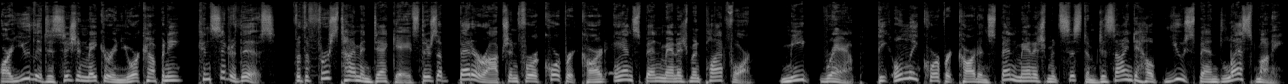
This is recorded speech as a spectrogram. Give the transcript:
Are you the decision maker in your company? Consider this. For the first time in decades, there's a better option for a corporate card and spend management platform. Meet Ramp, the only corporate card and spend management system designed to help you spend less money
